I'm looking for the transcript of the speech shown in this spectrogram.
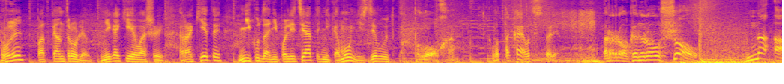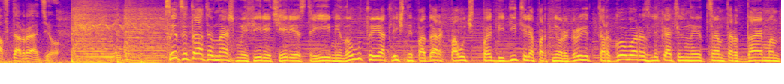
вы под контролем. Никакие ваши ракеты никуда не полетят и никому не сделают плохо. Вот такая вот история. Рок-н-ролл-шоу на Авторадио. Цитаты в нашем эфире через три минуты. Отличный подарок получит победитель, а партнер игры – торгово-развлекательный центр Diamond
